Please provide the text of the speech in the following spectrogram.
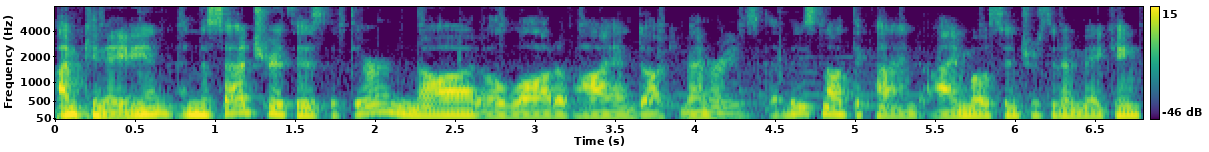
I'm Canadian, and the sad truth is that there are not a lot of high-end documentaries, at least not the kind I'm most interested in making,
